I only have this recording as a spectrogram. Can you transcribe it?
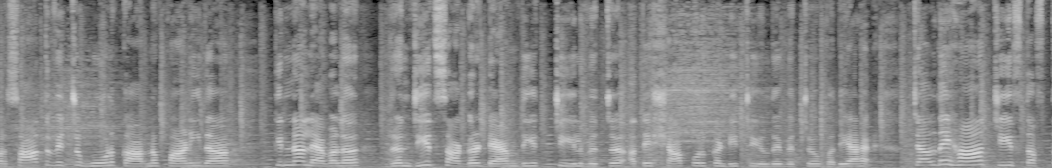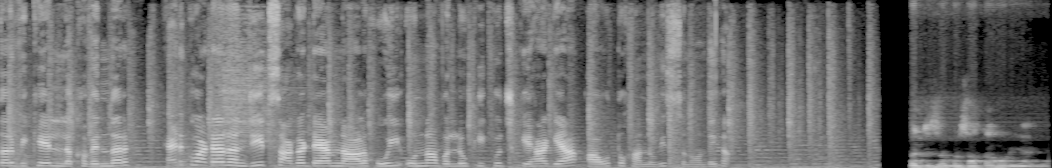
ਬਰਸਾਤ ਵਿੱਚ ਹੋਣ ਕਾਰਨ ਪਾਣੀ ਦਾ ਕਿੰਨਾ ਲੈਵਲ ਰਣਜੀਤ ਸਾਗਰ ਡੈਮ ਦੀ ਝੀਲ ਵਿੱਚ ਅਤੇ ਸ਼ਾਹਪੁਰ ਕੰਡੀ ਝੀਲ ਦੇ ਵਿੱਚ ਵਧਿਆ ਹੈ। ਚੱਲਦੇ ਹਾਂ ਚੀਫ ਦਫ਼ਤਰ ਵਿਖੇ ਲਖਵਿੰਦਰ। ਹੈੱਡਕੁਆਟਰ ਰਣਜੀਤ ਸਾਗਰ ਡੈਮ ਨਾਲ ਹੋਈ ਉਹਨਾਂ ਵੱਲੋਂ ਕੀ ਕੁਝ ਕਿਹਾ ਗਿਆ? ਆਓ ਤੁਹਾਨੂੰ ਵੀ ਸੁਣਾਉਂਦੇ ਹਾਂ। ਪਰ ਜਿਸ ਤਰ੍ਹਾਂ ਬਰਸਾਤਾਂ ਹੋ ਰਹੀਆਂ ਹੈਗੀਆਂ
